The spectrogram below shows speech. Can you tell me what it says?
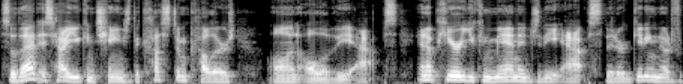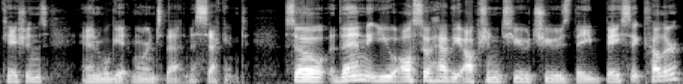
So that is how you can change the custom colors on all of the apps. And up here you can manage the apps that are getting notifications and we'll get more into that in a second. So then you also have the option to choose the basic color,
